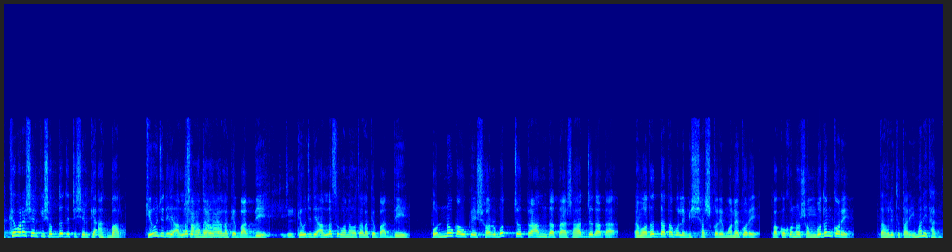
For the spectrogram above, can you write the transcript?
একেবারে শেরকি শব্দ যেটি শেরকে আকবার। কেউ যদি আল্লাহ সুবাহকে বাদ দিয়ে কেউ যদি আল্লাহ সুবাহকে বাদ দিয়ে অন্য কাউকে সর্বোচ্চ ত্রাণদাতা সাহায্যদাতা মদতদাতা বলে বিশ্বাস করে মনে করে বা কখনো সম্বোধন করে তাহলে তো তার ইমানই থাকবে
